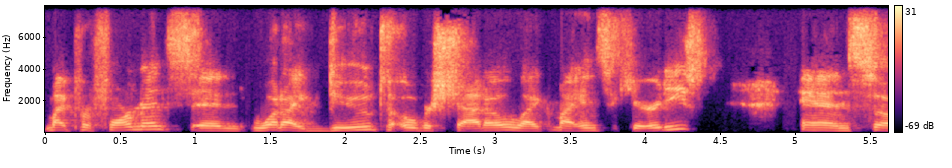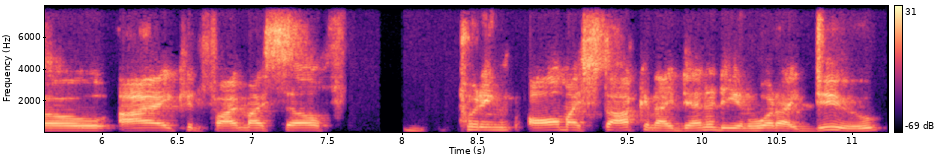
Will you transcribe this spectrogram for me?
my performance and what I do to overshadow like my insecurities. And so I could find myself putting all my stock and identity in what I do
